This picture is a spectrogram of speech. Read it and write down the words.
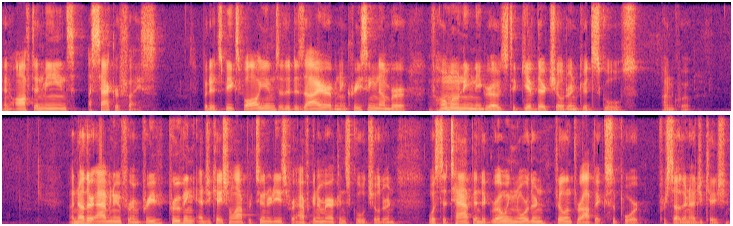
and often means a sacrifice, but it speaks volumes of the desire of an increasing number of home-owning Negroes to give their children good schools, unquote. Another avenue for improving educational opportunities for African American school children was to tap into growing Northern philanthropic support for Southern education.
